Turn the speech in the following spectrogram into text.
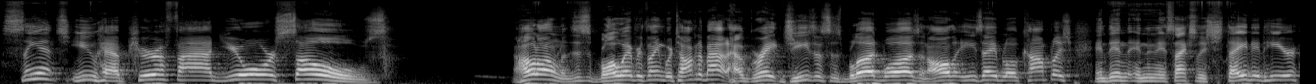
Since you have purified your souls Hold on, does this blow everything we're talking about? How great Jesus' blood was and all that he's able to accomplish. And then, and then it's actually stated here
